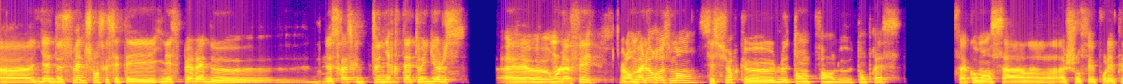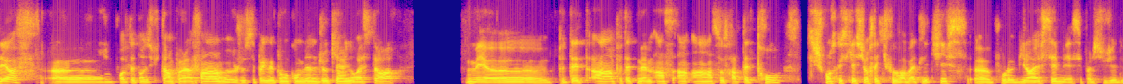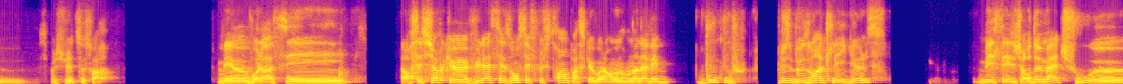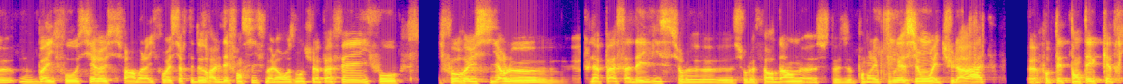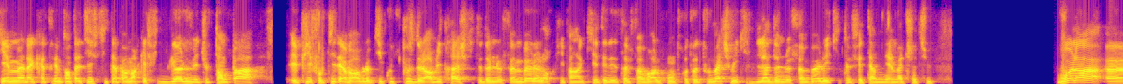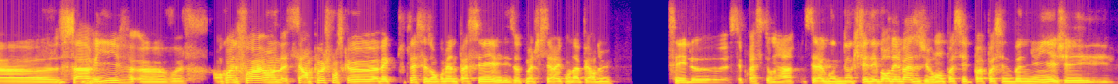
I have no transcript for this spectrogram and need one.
Euh, il y a deux semaines, je pense que c'était inespéré de ne serait-ce que de tenir tête aux Eagles. Euh, on l'a fait. Alors malheureusement, c'est sûr que le temps, enfin le temps presse ça commence à, à, chauffer pour les playoffs. Euh, on pourra peut-être en discuter un peu à la fin. Euh, je sais pas exactement combien de jokers il nous restera. Mais euh, peut-être un, peut-être même un, un, un, ce sera peut-être trop. Je pense que ce qui est sûr, c'est qu'il faudra battre les Chiefs euh, pour le bilan FC, mais c'est pas le sujet de, c'est pas le sujet de ce soir. Mais euh, voilà, c'est. Alors c'est sûr que vu la saison, c'est frustrant parce que voilà, on en, avait beaucoup plus besoin que les Eagles. Mais c'est le genre de match où, euh, où bah, il faut aussi réussir. Enfin voilà, il faut réussir tes deux drives défensifs. Malheureusement, tu l'as pas fait. Il faut, il faut réussir le la passe à Davis sur le sur le third down euh, pendant les prolongations et tu la rates. Euh, faut peut-être tenter le quatrième la quatrième tentative qui t'a pas marqué le feed goal, mais tu le tentes pas. Et puis il faut avoir le petit coup de pouce de l'arbitrage qui te donne le fumble alors qu'il enfin, qui était très favorable contre toi tout le match, mais qui là donne le fumble et qui te fait terminer le match là-dessus. Voilà, euh, ça arrive. Euh, encore une fois, c'est un peu, je pense que avec toute la saison qu'on vient de passer et les autres matchs serrés qu'on a perdus, c'est le, c'est presque, c'est la goutte d'eau qui fait déborder le vase. J'ai vraiment passé, pas passé une bonne nuit et j'ai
